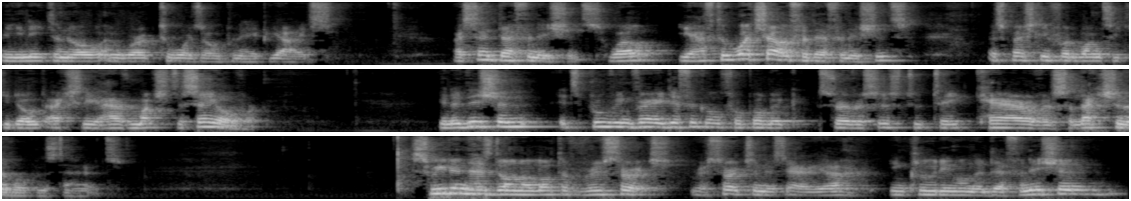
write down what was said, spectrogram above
and you need to know and work towards open APIs. I said definitions. Well, you have to watch out for definitions especially for the ones that you don't actually have much to say over. In addition, it's proving very difficult for public services to take care of a selection of open standards. Sweden has done a lot of research, research in this area, including on the definition,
